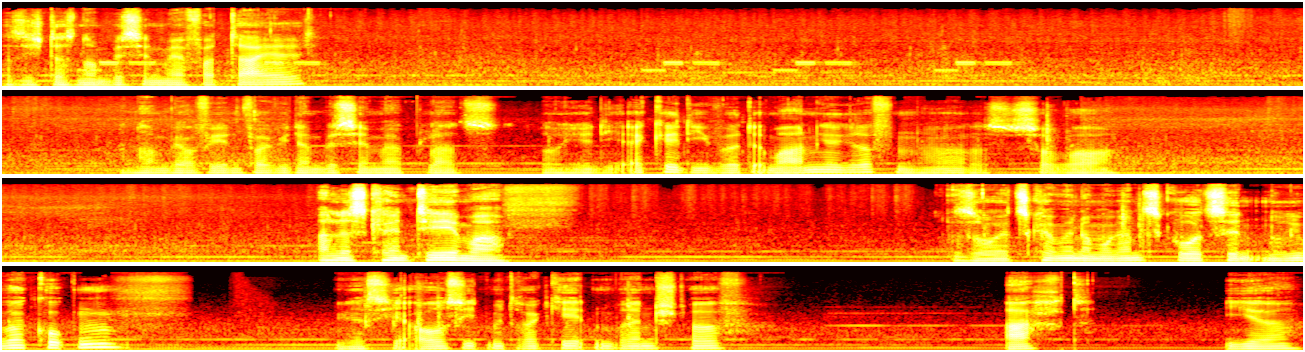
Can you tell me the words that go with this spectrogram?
dass sich das noch ein bisschen mehr verteilt. Wir auf jeden Fall wieder ein bisschen mehr Platz. So, hier die Ecke, die wird immer angegriffen. Ja, das ist aber alles kein Thema. So, jetzt können wir nochmal ganz kurz hinten rüber gucken, wie das hier aussieht mit Raketenbrennstoff. 8, 4,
